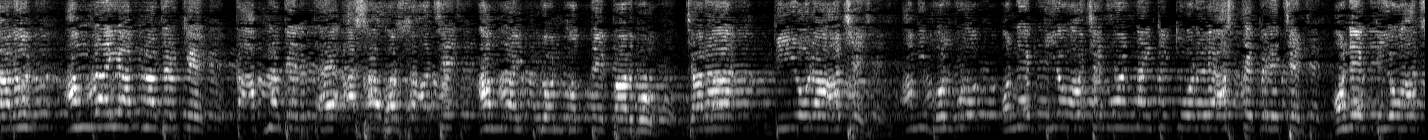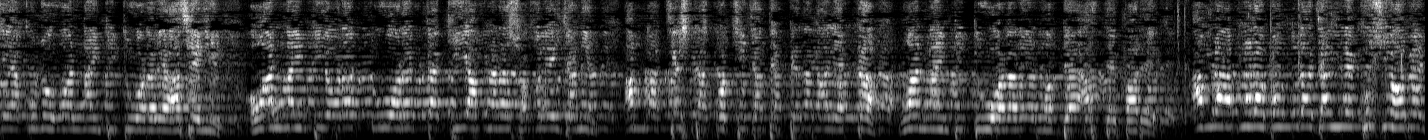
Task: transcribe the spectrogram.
কারণ, আমরাই আপনাদেরকে, আপনাদের আশা, ভরসা আছে, আমরাই পূরণ করতে পারব। যারা ডিওরা আছে। আমি বলব, অনেক ডিও আছেন ওয়ান নাইনটি টু অর্ডারে আসতে পেরেছেন। অনেক ডিও আছে এখনও ওয়ান নাইনটি টু অর্ডারে আসেনি। ওয়ান নাইনটি অর্ডার টু অর্ডারটা কি আপনারা সকলেই জানেন? আমরা চেষ্টা করছি যাতে পেরাগাল একটা ওয়ান নাইনটি টু অর্ডারের মধ্যে আসতে পারে। আমরা আপনারা বন্ধুরা জানলে খুশি হবেন।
